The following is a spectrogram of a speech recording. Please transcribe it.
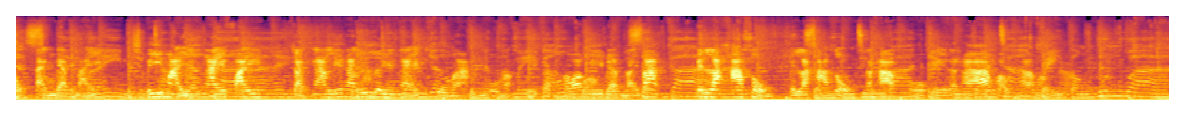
ตกแต่งแบบไหน ปีใหม่ยังไงไฟจัดงานเลี้ยงงานเรื่อยๆยังไงโทรมาโทรมาคุยกันเพราะว่ามีแบบไหนบ้างเป็นราคาส่งเป็นราคาส่งนะครับ โอเคนะครับขอบคุณครับขอบคุณครับ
